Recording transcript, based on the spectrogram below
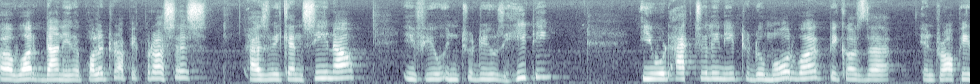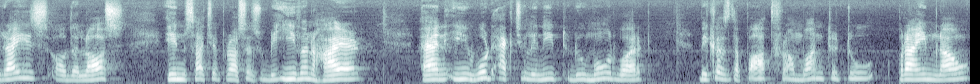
uh, work done in a polytropic process. As we can see now, if you introduce heating, you would actually need to do more work, because the entropy rise or the loss in such a process would be even higher and you would actually need to do more work, because the path from 1 to 2 prime now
